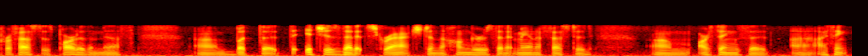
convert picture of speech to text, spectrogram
professed as part of the myth. Um, but the the itches that it scratched and the hungers that it manifested um, are things that uh, I think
